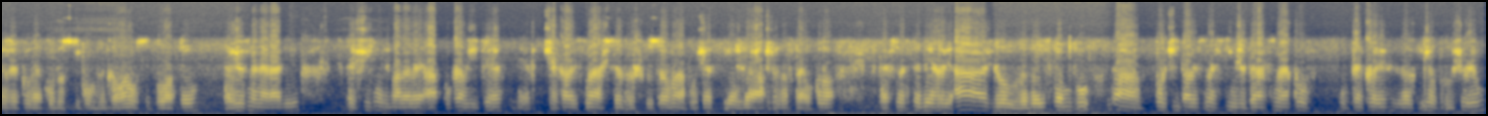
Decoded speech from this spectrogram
to řekl jako dosti komplikovanou situaci. Takže jsme neradí, jste všichni zbalili a okamžitě čekali jsme, až se trošku srovná počasí, až vyrášlo zase okolo, tak jsme se běhli až do ve a počítali jsme s tím, že teda jsme jako utekli z velkého průšvihu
